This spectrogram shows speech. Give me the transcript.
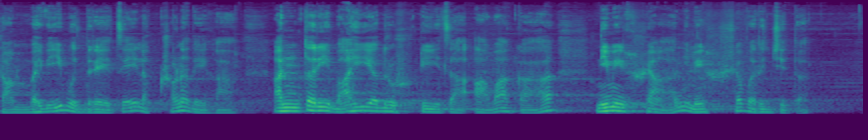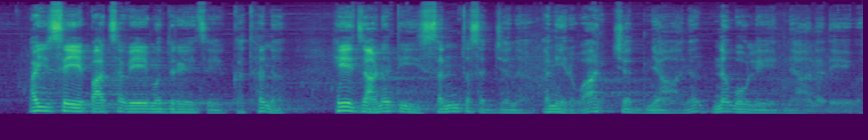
शांभवी मुद्रेचे लक्षण देखा. अंतरी बाह्य दृष्टीचा आवाका निमिषा निमिष वर्जित। ऐसे पाचवे मुद्रेचे कथन हे जाणती संत सज्जन अनिर्वाच्य ज्ञान न बोले ज्ञानदेव।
